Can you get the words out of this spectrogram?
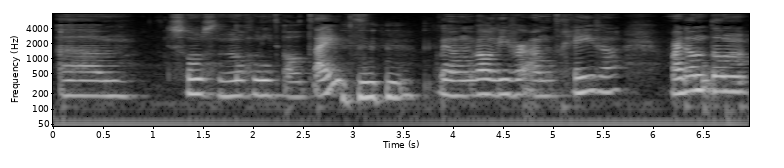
Ehm, soms nog niet altijd. Ik ben wel liever aan het geven. Maar dan, dan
